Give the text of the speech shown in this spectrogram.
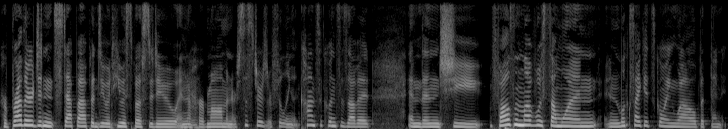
her brother didn't step up and do what he was supposed to do and mm-hmm. her mom and her sisters are feeling the consequences of it. And then she falls in love with someone and looks like it's going well but then it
